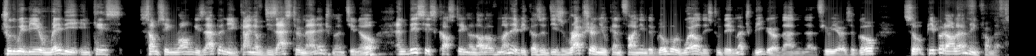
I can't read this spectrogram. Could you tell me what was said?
should we be ready in case something wrong is happening? Kind of disaster management, you know. And this is costing a lot of money because the disruption you can find in the global world is today much bigger than a few years ago. So people are learning from that.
